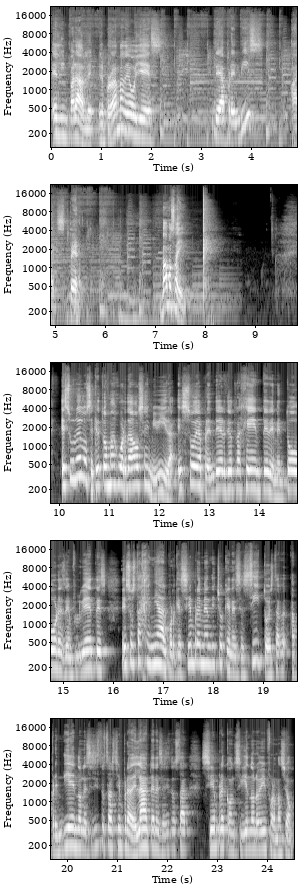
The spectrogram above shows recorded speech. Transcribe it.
el imparable, el programa de hoy es de aprendiz a experto. Vamos ahí. Es uno de los secretos más guardados en mi vida. Eso de aprender de otra gente, de mentores, de influyentes, eso está genial porque siempre me han dicho que necesito estar aprendiendo, necesito estar siempre adelante, necesito estar siempre consiguiendo nueva información.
